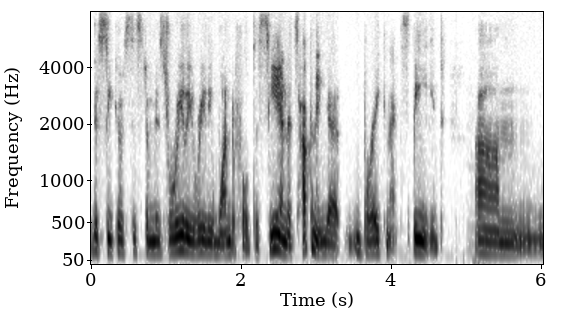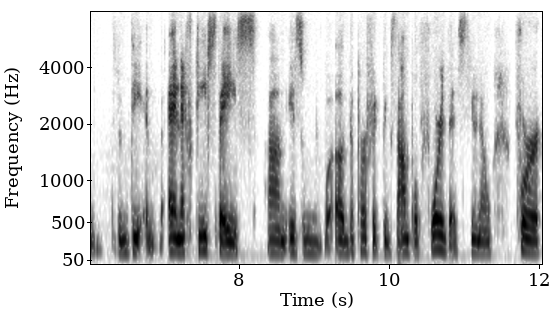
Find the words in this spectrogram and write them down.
this ecosystem is really really wonderful to see and it's happening at breakneck speed. Um, the nft space um, is uh, the perfect example for this you know for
